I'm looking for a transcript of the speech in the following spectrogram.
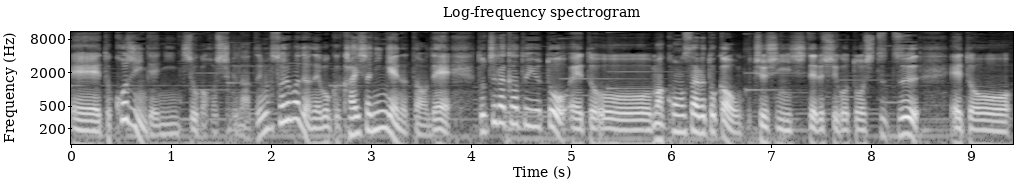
えっと、個人で認知度が欲しくなった。それまではね、僕会社人間だったので、どちらかというと、えっと、まあ、コンサルとかを中心にしてる仕事をしつつ、えっと、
